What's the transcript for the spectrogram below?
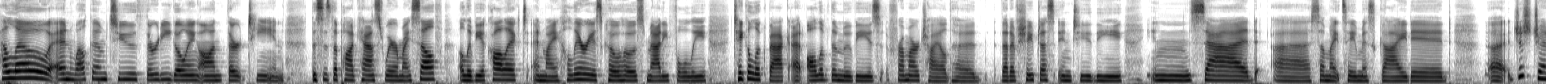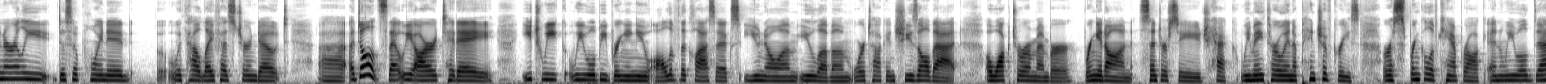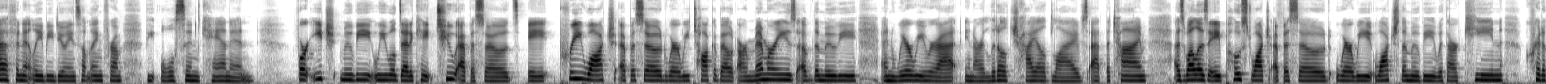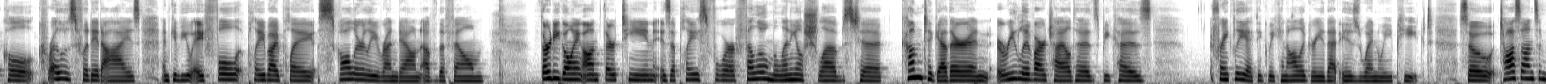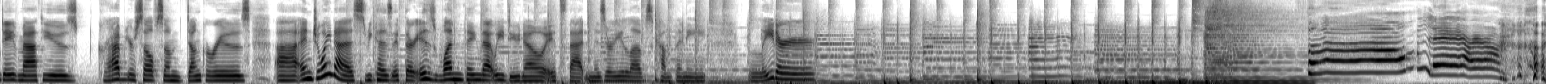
Hello, and welcome to 30 Going on 13. This is the podcast where myself, Olivia Collict, and my hilarious co host, Maddie Foley, take a look back at all of the movies from our childhood that have shaped us into the mm, sad, uh, some might say misguided, uh, just generally disappointed with how life has turned out uh, adults that we are today. Each week, we will be bringing you all of the classics. You know them, you love them. We're talking She's All That, A Walk to Remember, Bring It On, Center Stage. Heck, we may throw in a pinch of Grease or a sprinkle of Camp Rock, and we will definitely be doing something from the Olsen canon. For each movie, we will dedicate two episodes a pre watch episode where we talk about our memories of the movie and where we were at in our little child lives at the time, as well as a post watch episode where we watch the movie with our keen, critical, crow's footed eyes and give you a full play by play, scholarly rundown of the film. 30 going on 13 is a place for fellow millennial schlubs to come together and relive our childhoods because frankly, I think we can all agree that is when we peaked. So toss on some Dave Matthews, grab yourself some Dunkaroos, uh, and join us because if there is one thing that we do know, it's that misery loves company. Later.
